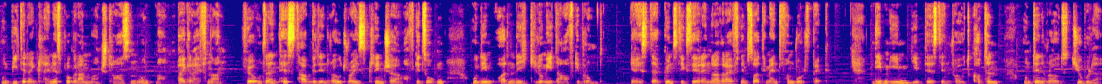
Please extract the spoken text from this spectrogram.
und bietet ein kleines Programm an Straßen- und Mountainbike-Reifen an. Für unseren Test haben wir den Road Race Clincher aufgezogen und ihm ordentlich Kilometer aufgebrummt. Er ist der günstigste Rennradreifen im Sortiment von Wolfpack. Neben ihm gibt es den Road Cotton und den Road Tubular.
